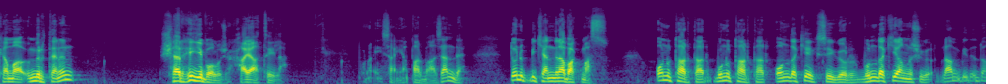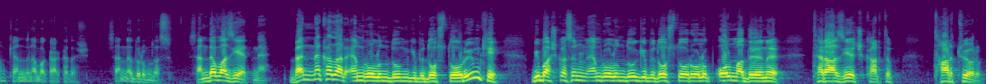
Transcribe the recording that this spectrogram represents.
kema ümirtenin şerhi gibi olacak hayatıyla. Buna insan yapar bazen de. Dönüp bir kendine bakmaz. Onu tartar, bunu tartar, ondaki eksiği görür, bundaki yanlışı görür. Lan bir de dön kendine bak arkadaş. Sen ne durumdasın? Sende vaziyet ne? Ben ne kadar emrolunduğum gibi dost doğruyum ki bir başkasının emrolunduğu gibi dost doğru olup olmadığını teraziye çıkartıp tartıyorum.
